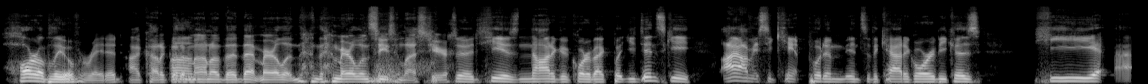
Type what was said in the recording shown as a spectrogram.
horribly overrated. I caught a good Um, amount of the, that Maryland the Maryland season last year. Dude, he is not a good quarterback. But Udinsky, I obviously can't put him into the category because he uh,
